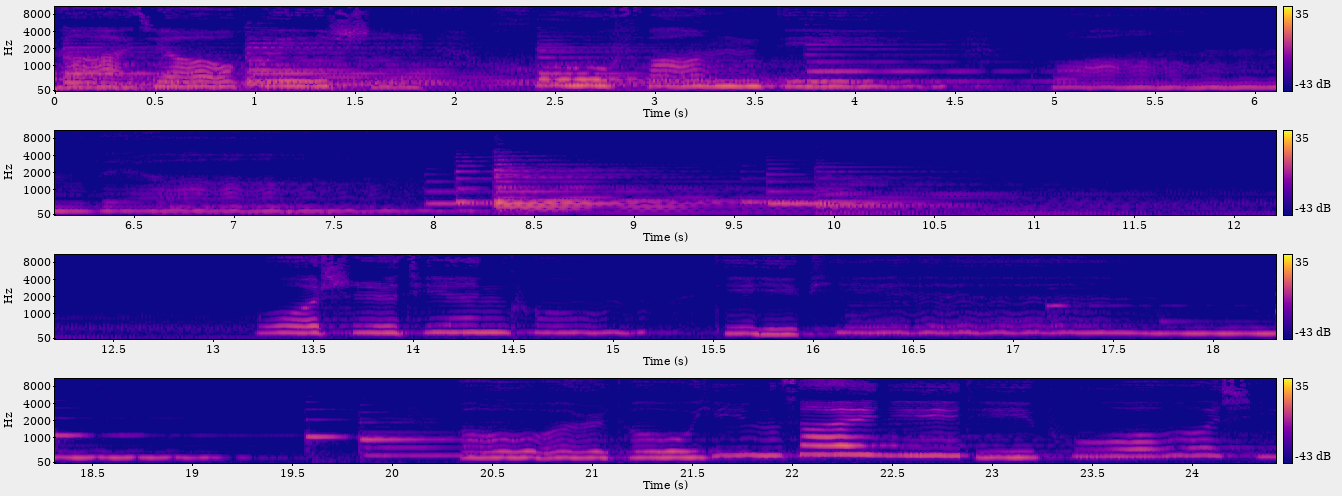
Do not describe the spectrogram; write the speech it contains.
那交汇时互放的我是天空的一片云，偶尔投影在你的波心。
